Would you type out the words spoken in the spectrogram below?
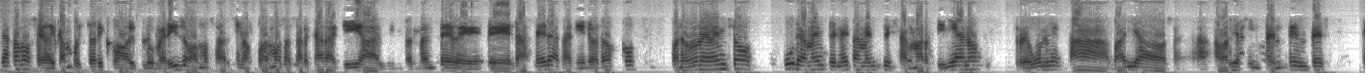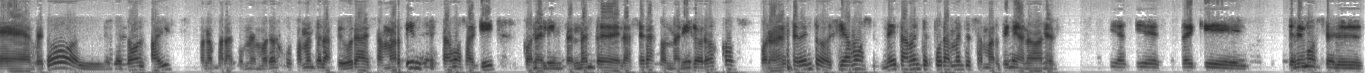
Ya estamos en el campo histórico del Plumerillo, vamos a ver si nos podemos acercar aquí al intendente de, de Las Heras, Daniel Orozco. Bueno, en un evento puramente, netamente sanmartiniano, reúne a varios, a, varios intendentes eh, de, todo el, de todo el país bueno, para conmemorar justamente la figura de San Martín. Estamos aquí con el intendente de Las Heras, con Daniel Orozco. Bueno, en este evento decíamos netamente, puramente sanmartiniano, Daniel. Sí, así es. Sé que tenemos el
